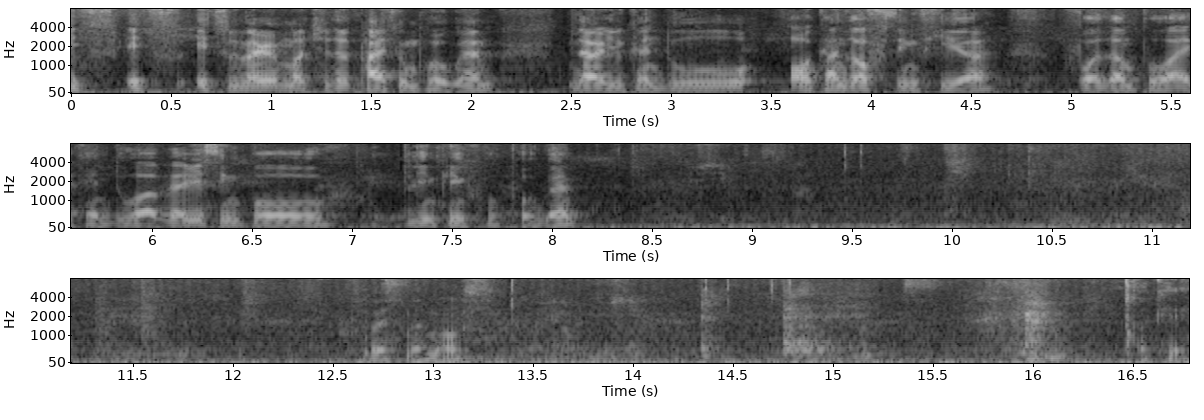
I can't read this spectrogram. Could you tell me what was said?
It's, it's, it's very much the Python program. Now you can do all kinds of things here. For example, I can do a very simple blinking program. Where's my mouse? Okay.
